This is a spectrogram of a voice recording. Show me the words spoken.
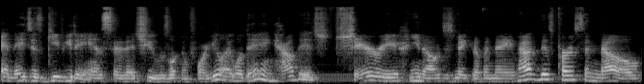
and they just give you the answer that you was looking for. You're like, well, dang, how did Sherry, you know, I'm just making up a name. How did this person know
